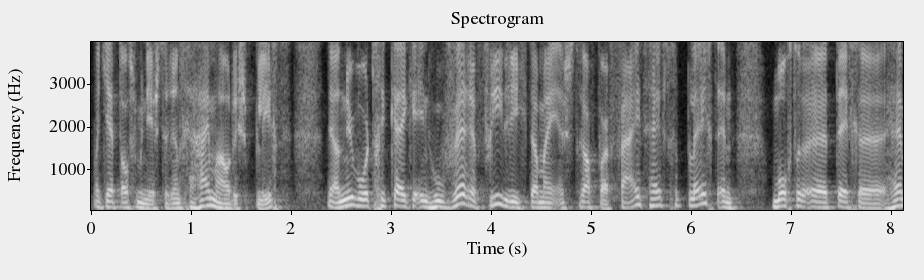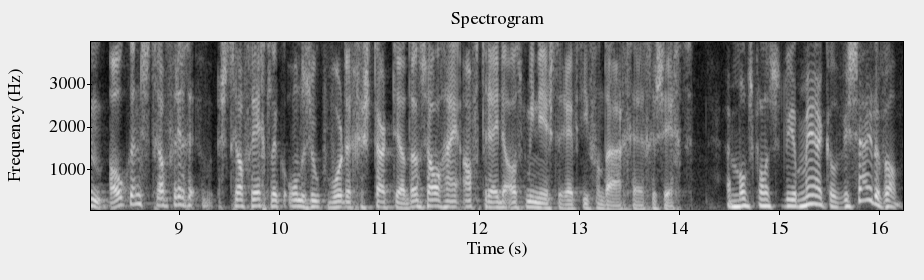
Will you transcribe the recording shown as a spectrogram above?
Want je hebt als minister een geheimhoudingsplicht. Ja, nu wordt gekeken in hoeverre Friedrich daarmee een strafbaar feit heeft gepleegd. En mocht er uh, tegen hem ook een strafre strafrechtelijk onderzoek worden gestart, dan zal hij aftreden als minister, heeft hij vandaag uh, gezegd. En bondskanselier Merkel, wist zij ervan?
